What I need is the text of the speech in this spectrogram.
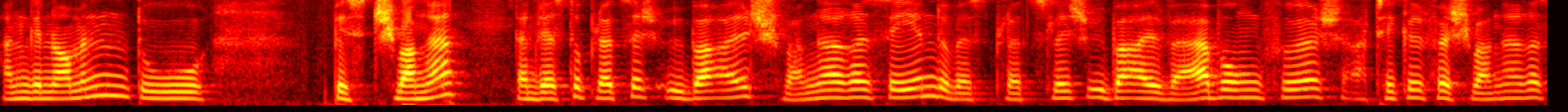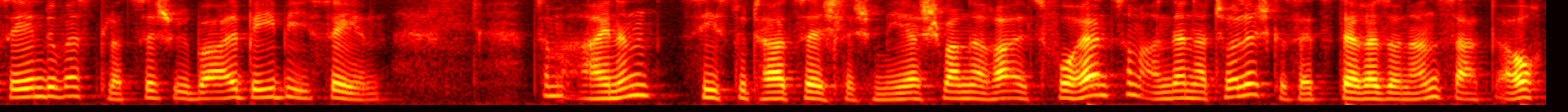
Angenommen, du bist schwanger, dann wirst du plötzlich überall Schwangere sehen, du wirst plötzlich überall Werbung für Artikel für Schwangere sehen, du wirst plötzlich überall Babys sehen. Zum einen siehst du tatsächlich mehr Schwangere als vorher, zum anderen natürlich, Gesetz der Resonanz sagt auch,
